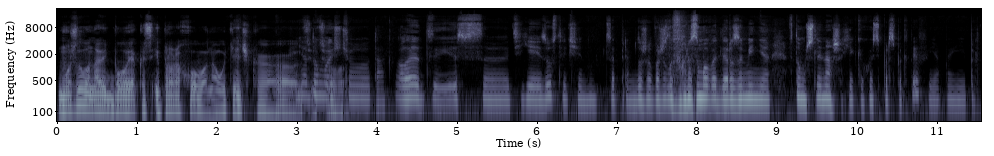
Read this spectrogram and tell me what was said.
можливо навіть було якось і прорахована утечка. Я ці- думаю, що так. Але з цієї зустрічі ну, це прям дуже важлива розмова для розуміння, в тому числі наших якихось перспектив. Я її приділяла.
